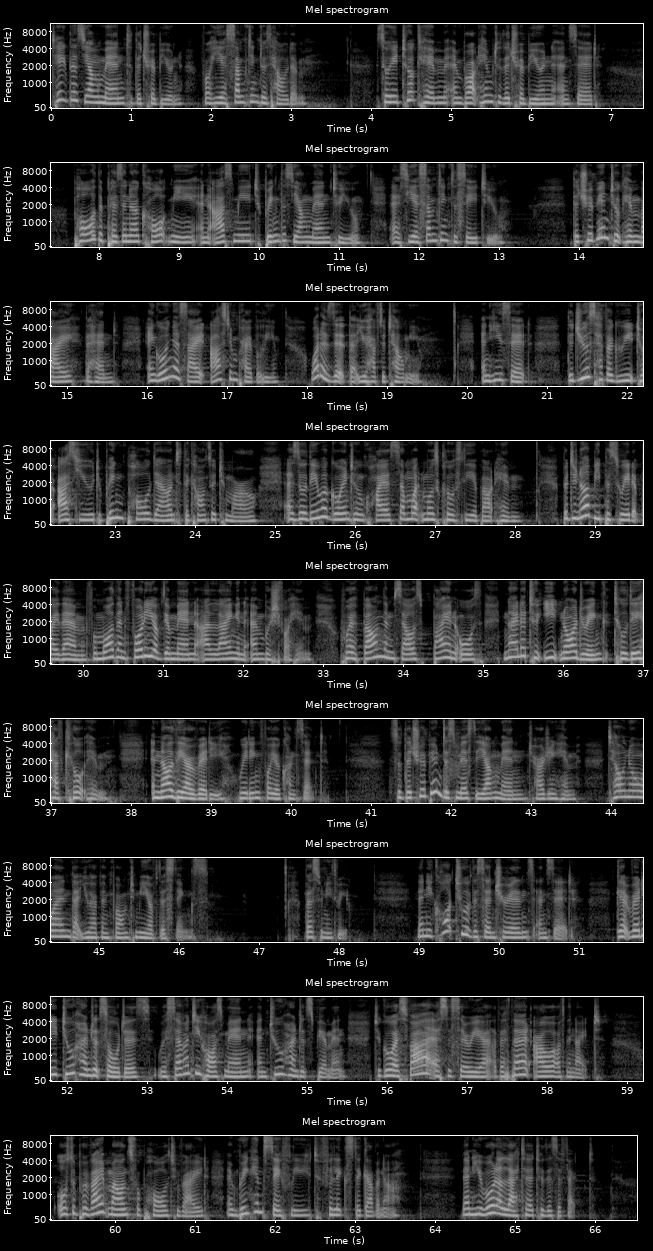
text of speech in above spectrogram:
Take this young man to the tribune, for he has something to tell them. So he took him and brought him to the tribune and said, Paul the prisoner called me and asked me to bring this young man to you, as he has something to say to you. The tribune took him by the hand, and going aside, asked him privately, What is it that you have to tell me? And he said, The Jews have agreed to ask you to bring Paul down to the council tomorrow, as though they were going to inquire somewhat most closely about him. But do not be persuaded by them, for more than forty of their men are lying in ambush for him, who have bound themselves by an oath neither to eat nor drink till they have killed him. And now they are ready, waiting for your consent. So the tribune dismissed the young men, charging him, Tell no one that you have informed me of these things. Verse 23. Then he called two of the centurions and said, Get ready 200 soldiers with 70 horsemen and 200 spearmen to go as far as Caesarea at the third hour of the night. Also provide mounts for Paul to ride and bring him safely to Felix the governor. Then he wrote a letter to this effect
